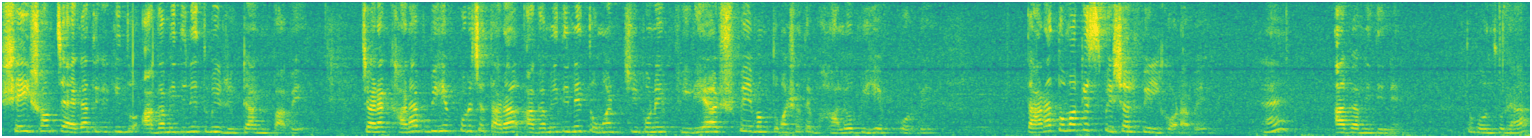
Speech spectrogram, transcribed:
সেই সব জায়গা থেকে কিন্তু আগামী দিনে তুমি রিটার্ন পাবে। যারা খারাপ বিহেভ করেছে, তারা আগামী দিনে তোমার জীবনে ফিরে আসবে এবং তোমার সাথে ভালো বিহেভ করবে। তারা তোমাকে স্পেশাল ফিল করাবে হ্যাঁ? আগামী দিনে। তো বন্ধুরা,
